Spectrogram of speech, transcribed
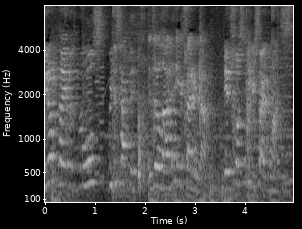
We don't play with rules. We just have to. Is it allowed to hit your side or no? It's supposed to hit your side once,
